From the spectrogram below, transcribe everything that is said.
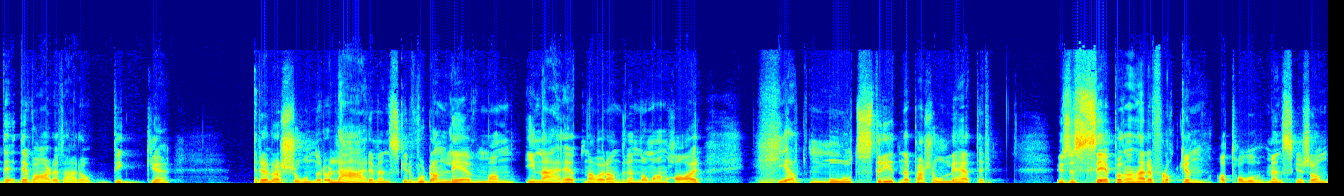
det, det var dette her å bygge relasjoner og lære mennesker hvordan lever man i nærheten av hverandre når man har helt motstridende personligheter. Hvis du ser på denne flokken av tolv mennesker som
